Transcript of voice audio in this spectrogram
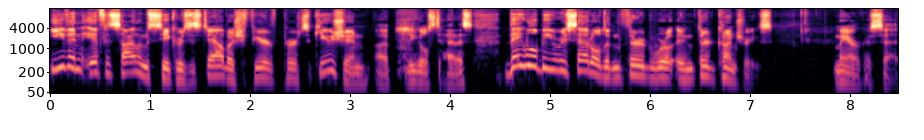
Even if asylum seekers establish fear of persecution, uh, legal status, they will be resettled in third world in third countries. Mayorkas said.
